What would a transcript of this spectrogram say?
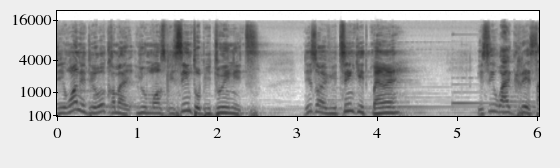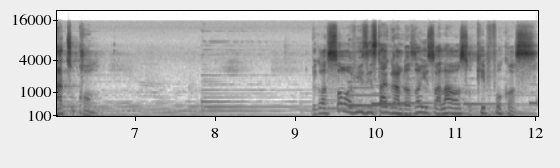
The one in the old command, you must be seen to be doing it. This one, if you think it, man, you see why grace had to come. Because some of you Instagram does not used to allow us to keep focus.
